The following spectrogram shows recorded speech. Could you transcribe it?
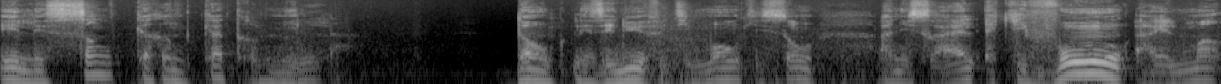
et les 144 000. Donc, les élus, effectivement, qui sont en Israël et qui vont réellement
